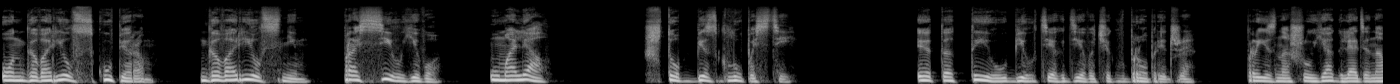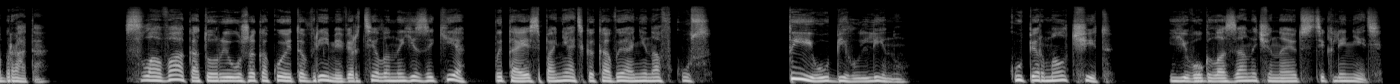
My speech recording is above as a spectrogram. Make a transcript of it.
Он говорил с Купером, говорил с ним, просил его, умолял. Чтоб без глупостей. «Это ты убил тех девочек в Бробридже», произношу я, глядя на брата. Слова, которые уже какое-то время вертела на языке, пытаясь понять, каковы они на вкус. «Ты убил Лину». Купер молчит, его глаза начинают стекленеть.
